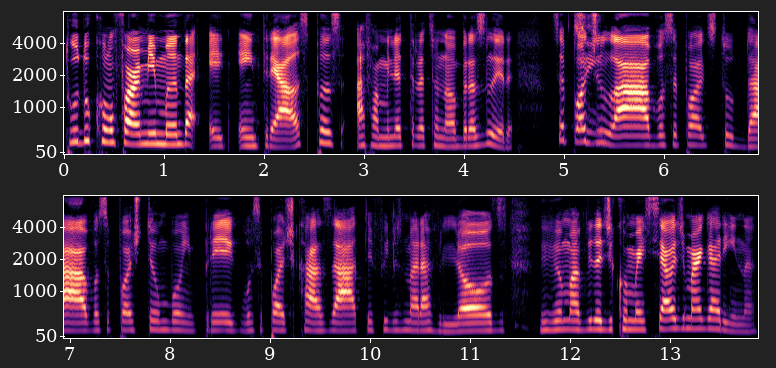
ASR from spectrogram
tudo conforme manda, entre aspas, a família tradicional brasileira. Você pode Sim. ir lá, você pode estudar, você pode ter um bom emprego, você pode casar, ter filhos maravilhosos, viver uma vida de comercial de margarina.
